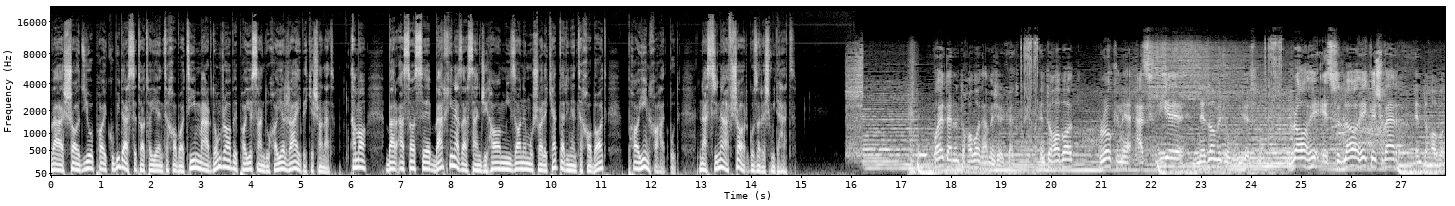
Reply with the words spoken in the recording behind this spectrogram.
و شادی و پایکوبی در ستادهای انتخاباتی مردم را به پای صندوقهای رأی بکشاند. اما بر اساس برخی نظرسنجی ها میزان مشارکت در این انتخابات پایین خواهد بود. نسرین افشار گزارش می دهد باید در انتخابات همه شرکت انتخابات رکن اصلی نظام جمهوری اسلامی. راه اصلاح کشور انتخابات.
